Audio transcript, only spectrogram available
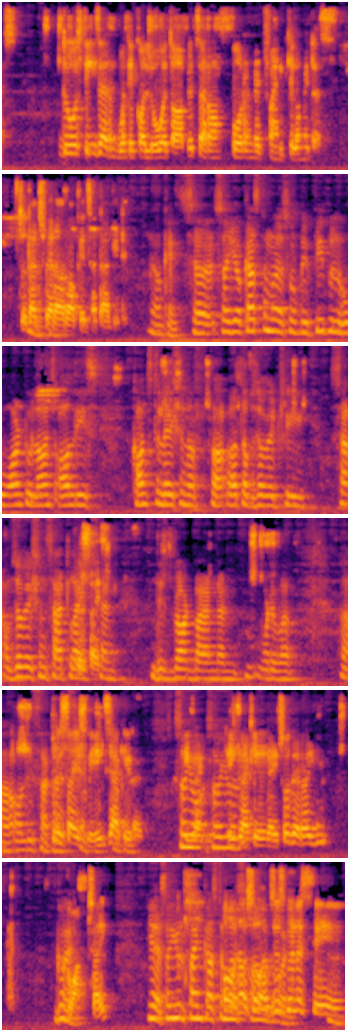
is, those things are what they call low Earth orbits, around 400, 500 kilometers. So that's where our rockets are targeted. Okay, so so your customers would be people who want to launch all these constellation of uh, Earth observatory observation satellites Precisely. and this broadband and whatever uh, all these satellites. Precisely, exactly right. So exactly, you so you exactly right. So there are. Go ahead. Go on, sorry. Yeah, so you'll find customers. Oh no, so I'm just going to say uh,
